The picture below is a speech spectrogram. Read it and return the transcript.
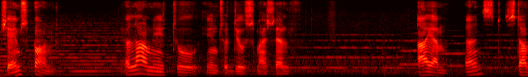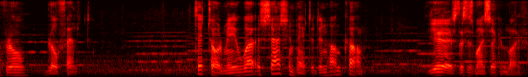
James Bond. Allow me to introduce myself. I am Ernst Stavro Blofeld. They told me you were assassinated in Hong Kong. Yes, this is my second life.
